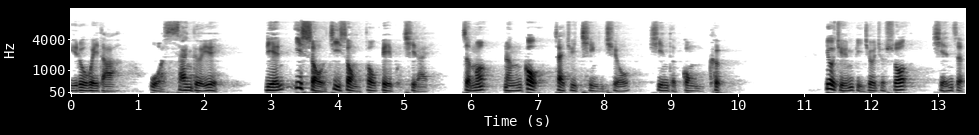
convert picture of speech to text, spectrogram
雨露回答：“我三个月连一首寄颂都背不起来，怎么能够再去请求新的功课？”右卷比丘就说：“贤者，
